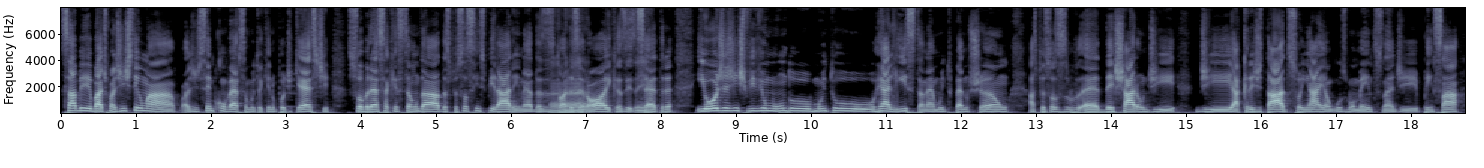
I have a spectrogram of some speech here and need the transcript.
Sabe, Batman, a gente tem uma. A gente sempre conversa muito aqui no podcast sobre essa questão da- das pessoas se inspirarem, né? Das histórias Aham. heróicas, Sim. etc. E hoje a gente vive um mundo muito realista, né? Muito pé no chão. As pessoas é, deixaram de, de acreditar, de sonhar em alguns momentos, né? De pensar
